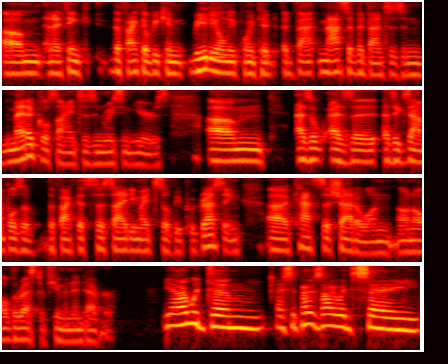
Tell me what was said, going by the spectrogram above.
Um, and I think the fact that we can really only point to adva- massive advances in medical sciences in recent years um, as a, as a, as examples of the fact that society might still be progressing uh, casts a shadow on on all the rest of human endeavor. Yeah, I would. Um, I suppose I would say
